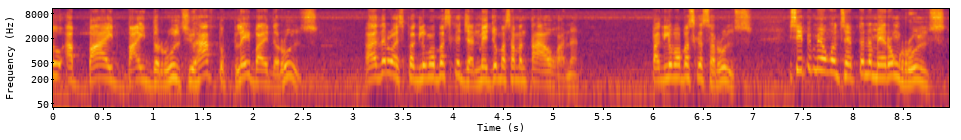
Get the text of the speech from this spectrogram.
to abide by the rules. You have to play by the rules. Otherwise, pag lumabas ka dyan, medyo masamang tao ka na. Pag lumabas ka sa rules. Isipin mo yung konsepto na merong rules.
